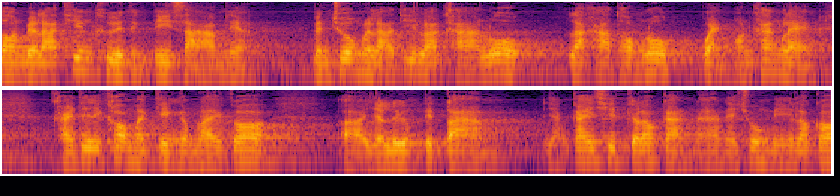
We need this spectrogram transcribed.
ตอนเวลาเที่ยงคืนถึงตีสามเนี่ยเป็นช่วงเวลาที่ราคาโลก ราคาทองโลกแกว่งค่อนข้างแรง ใครที่เข้ามาเก็งกำไรก็ อย่าลืมติดตามอย่างใกล้ชิดก็แล้วกันนะในช่วงนี้แล้วก็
